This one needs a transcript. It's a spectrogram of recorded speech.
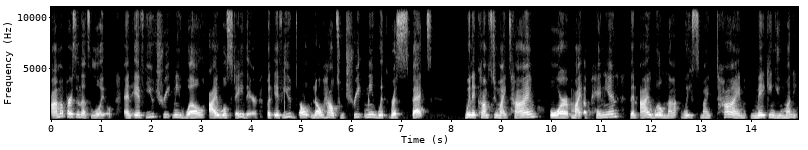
I'm a person that's loyal. And if you treat me well, I will stay there. But if you don't know how to treat me with respect when it comes to my time or my opinion, then I will not waste my time making you money.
